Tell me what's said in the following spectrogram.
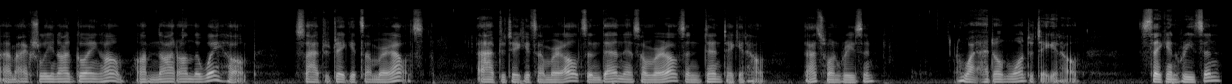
I'm actually not going home. I'm not on the way home. So I have to take it somewhere else. I have to take it somewhere else and then somewhere else and then take it home. That's one reason why I don't want to take it home. Second reason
